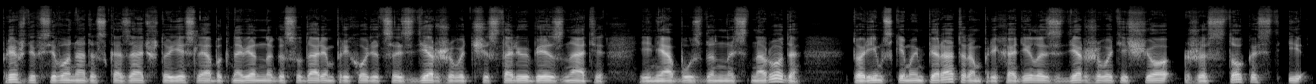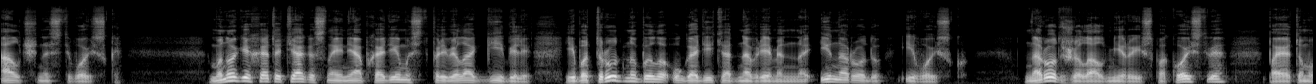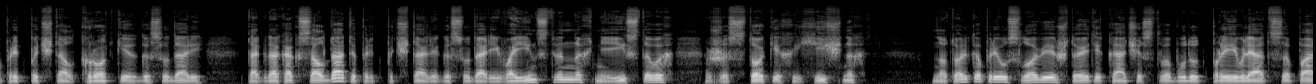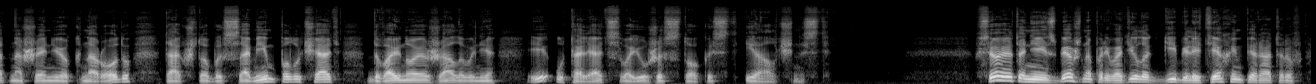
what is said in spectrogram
Прежде всего надо сказать, что если обыкновенно государям приходится сдерживать честолюбие знати и необузданность народа, то римским императорам приходилось сдерживать еще жестокость и алчность войска. Многих эта тягостная необходимость привела к гибели, ибо трудно было угодить одновременно и народу, и войску. Народ желал мира и спокойствия, поэтому предпочитал кротких государей, тогда как солдаты предпочитали государей воинственных, неистовых, жестоких и хищных, но только при условии, что эти качества будут проявляться по отношению к народу, так чтобы самим получать двойное жалование и утолять свою жестокость и алчность. Все это неизбежно приводило к гибели тех императоров,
